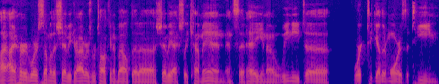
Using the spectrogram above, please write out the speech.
I, I heard where some of the Chevy drivers were talking about that uh, Chevy actually come in and said, "Hey, you know, we need to work together more as a team.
